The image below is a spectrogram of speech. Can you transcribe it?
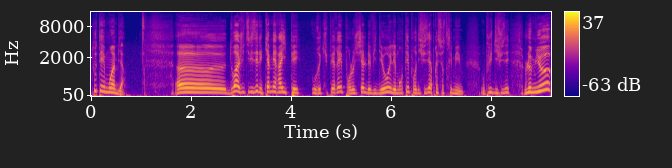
Tout est moins bien. Euh, Dois-je utiliser les caméras IP ou récupérer pour logiciel de vidéo et les monter pour diffuser après sur streaming Ou plus diffuser? Le mieux,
